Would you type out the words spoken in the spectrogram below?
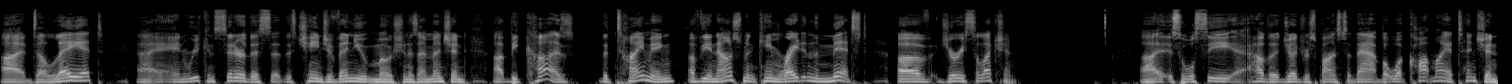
uh, delay it, uh, and reconsider this uh, this change of venue motion, as I mentioned, uh, because the timing of the announcement came right in the midst of jury selection. Uh, so we'll see how the judge responds to that. But what caught my attention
